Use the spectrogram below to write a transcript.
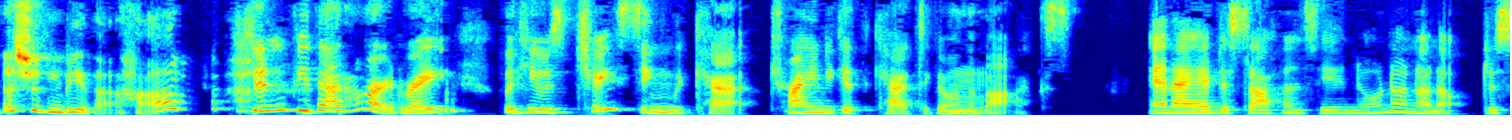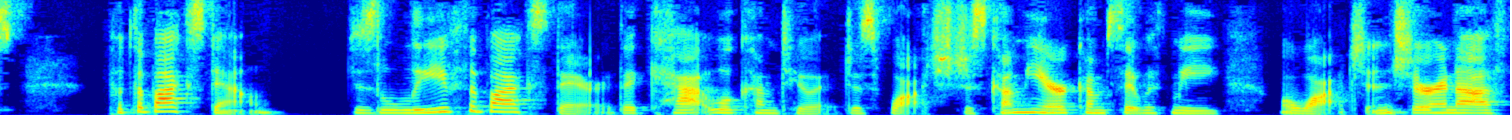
that shouldn't be that hard. shouldn't be that hard, right? But he was chasing the cat, trying to get the cat to go mm. in the mm. box. And I had to stop and say, no, no, no, no, just put the box down. Just leave the box there. The cat will come to it. Just watch. Just come here, come sit with me. We'll watch. And sure enough,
